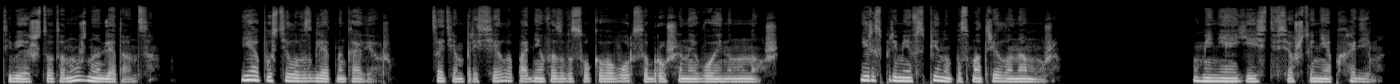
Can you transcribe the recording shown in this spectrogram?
«Тебе что-то нужно для танца?» Я опустила взгляд на ковер. Затем присела, подняв из высокого ворса брошенный воином нож. И, распрямив спину, посмотрела на мужа. «У меня есть все, что необходимо»,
